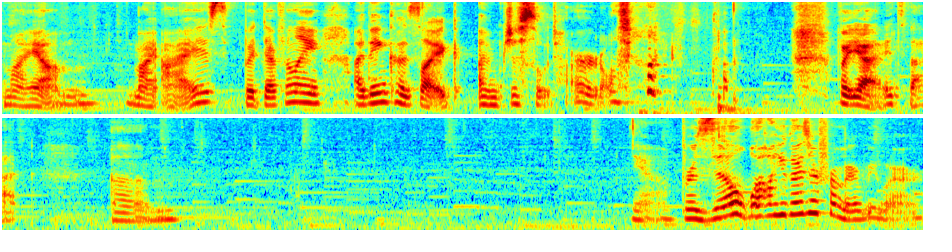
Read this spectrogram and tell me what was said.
my um my eyes, but definitely I think because like I'm just so tired all the time. but yeah, it's that. Um, yeah, Brazil. Wow, you guys are from everywhere.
